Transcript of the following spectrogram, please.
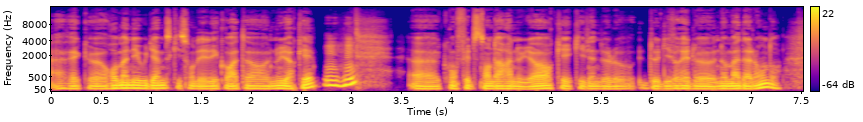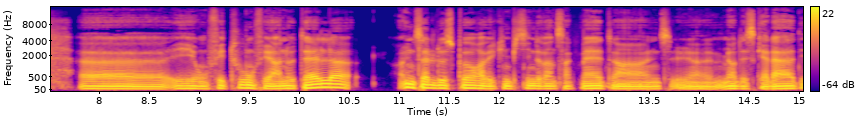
avec euh, Roman et Williams qui sont des décorateurs new-yorkais. Mhm. Euh, qui ont fait le standard à New York et qui viennent de, le- de livrer le Nomade à Londres. Euh, et on fait tout, on fait un hôtel, une salle de sport avec une piscine de 25 mètres, un, une- un mur d'escalade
